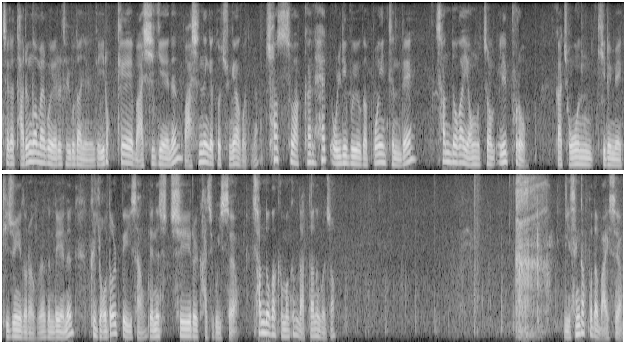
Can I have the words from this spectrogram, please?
제가 다른 거 말고 얘를 들고 다니는 게 이렇게 마시기에는 맛있는 게 또 중요하거든요. 첫 수확한 햇 올리브유가 포인트인데 산도가 0.1%가 좋은 기름의 기준이더라고요. 근데 얘는 그 8배 이상 되는 수치를 가지고 있어요. 산도가 그만큼 낮다는 거죠. 이 생각보다 맛있어요.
